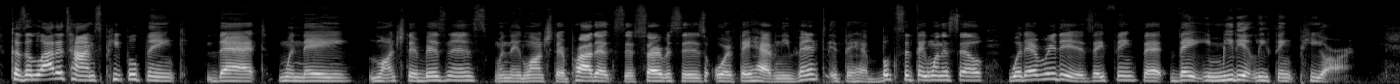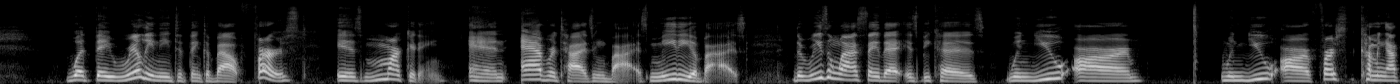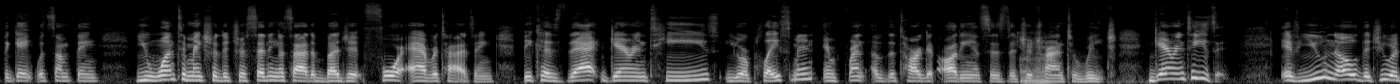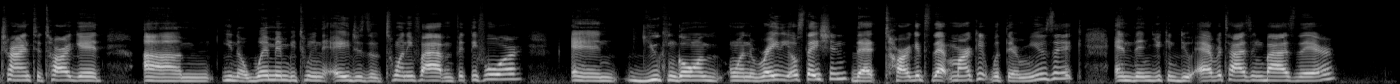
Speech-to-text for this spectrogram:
because a lot of times people think that when they launch their business, when they launch their products, their services, or if they have an event, if they have books that they want to sell, whatever it is, they think that they immediately think PR. What they really need to think about first is marketing and advertising buys, media buys. The reason why I say that is because when you are when you are first coming out the gate with something, you want to make sure that you're setting aside a budget for advertising because that guarantees your placement in front of the target audiences that you're trying to reach. Guarantees it. If you know that you are trying to target, um, you know, women between the ages of 25 and 54, and you can go on on the radio station that targets that market with their music, and then you can do advertising buys there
